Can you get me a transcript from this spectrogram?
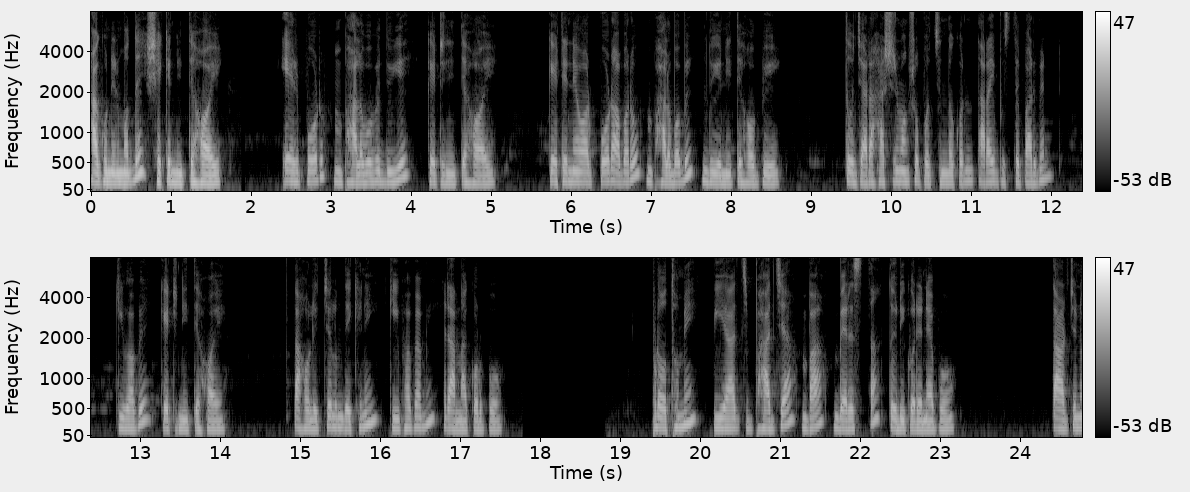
আগুনের মধ্যে সেঁকে নিতে হয়। এরপর ভালোভাবে ধুয়ে কেটে নিতে হয়। কেটে নেওয়ার পর আবারও ভালোভাবে ধুয়ে নিতে হবে। তো যারা হাঁসের মাংস পছন্দ করেন তারাই বুঝতে পারবেন কীভাবে কেটে নিতে হয়। তাহলে চলুন দেখে নিই কীভাবে আমি রান্না করব। প্রথমে পেঁয়াজ ভাজা বা বেরেস্তা তৈরি করে নেব। তার জন্য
